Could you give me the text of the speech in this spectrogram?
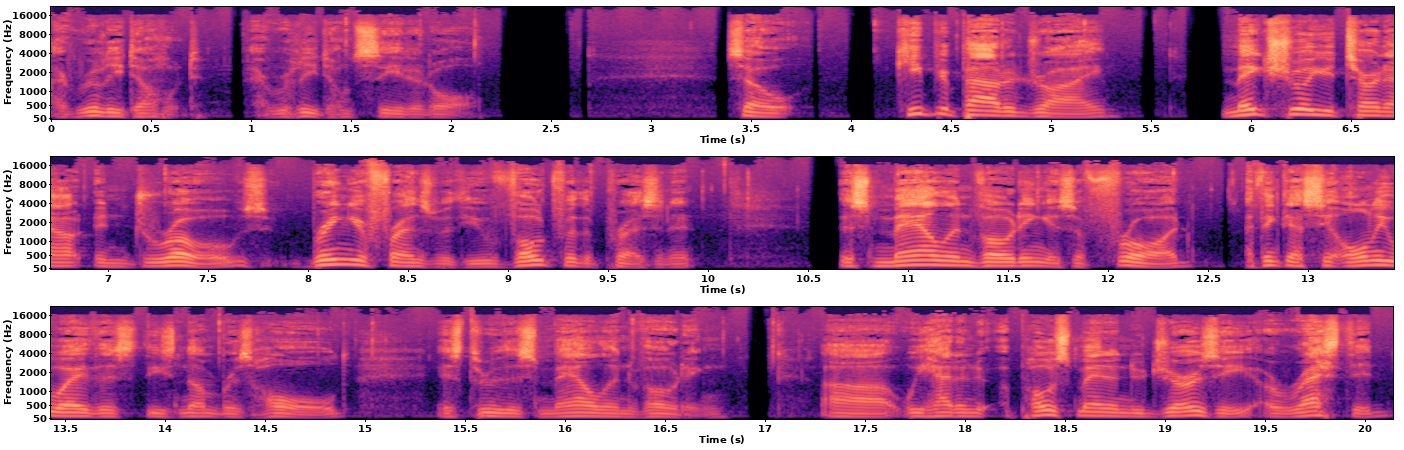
I really don't. I really don't see it at all. So keep your powder dry. Make sure you turn out in droves. Bring your friends with you. Vote for the president. This mail in voting is a fraud. I think that's the only way this, these numbers hold is through this mail in voting. Uh, we had a, a, postman in New Jersey arrested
